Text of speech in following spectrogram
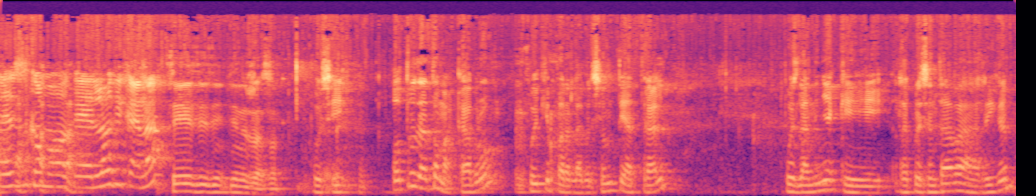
Es como que lógica, ¿no? Sí, sí, sí, tienes razón. Pues sí. Otro dato macabro fue que para la versión teatral, pues la niña que representaba a Regan,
